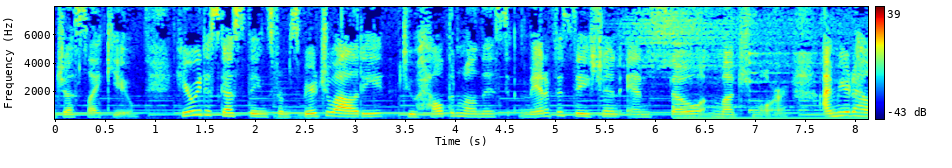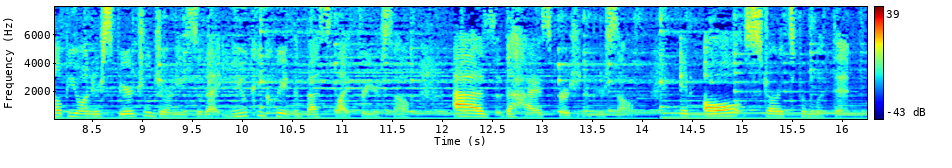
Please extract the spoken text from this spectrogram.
just like you. Here we discuss things from spirituality to health and wellness, manifestation, and so much more. I'm here to help you on your spiritual journey so that you can create the best life for yourself as the highest version of yourself. It all starts from within.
